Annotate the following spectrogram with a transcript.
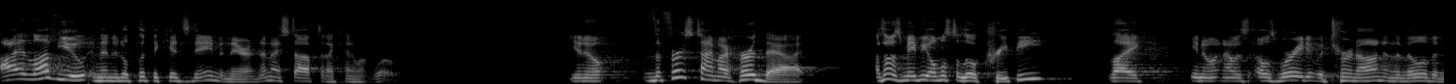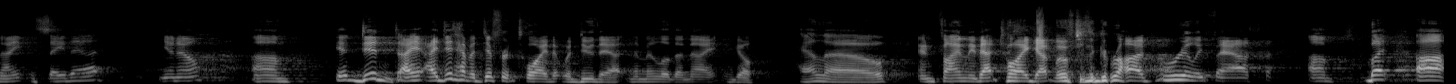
I love you, and then it'll put the kid's name in there. And then I stopped and I kind of went, whoa. You know, the first time I heard that, I thought it was maybe almost a little creepy. Like, you know, and I was, I was worried it would turn on in the middle of the night and say that, you know? Um, it didn't. I, I did have a different toy that would do that in the middle of the night and go, hello. And finally, that toy got moved to the garage really fast. Um, but, uh,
